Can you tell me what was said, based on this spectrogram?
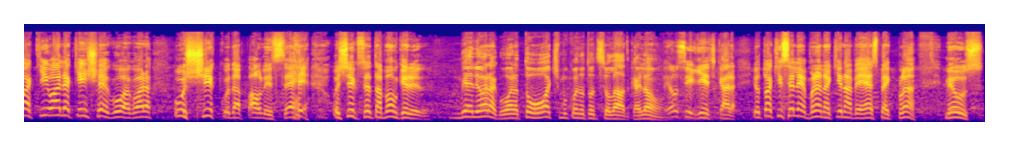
Aqui, olha quem chegou agora, o Chico da Pauliceia. O Chico, você tá bom, querido? Melhor agora, tô ótimo quando eu tô do seu lado, Carlão. É o seguinte, cara, eu tô aqui celebrando aqui na BS Plan meus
